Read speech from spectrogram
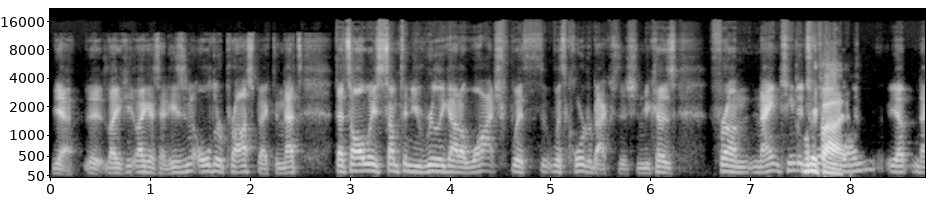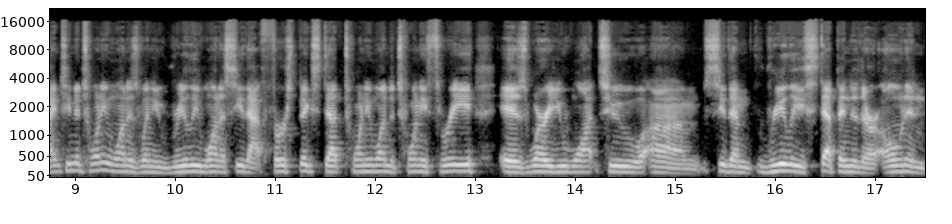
Yeah, like like I said, he's an older prospect, and that's that's always something you really got to watch with with quarterback position because from 19 to 25. 21, yep, 19 to 21 is when you really want to see that first big step. 21 to 23 is where you want to um, see them really step into their own and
